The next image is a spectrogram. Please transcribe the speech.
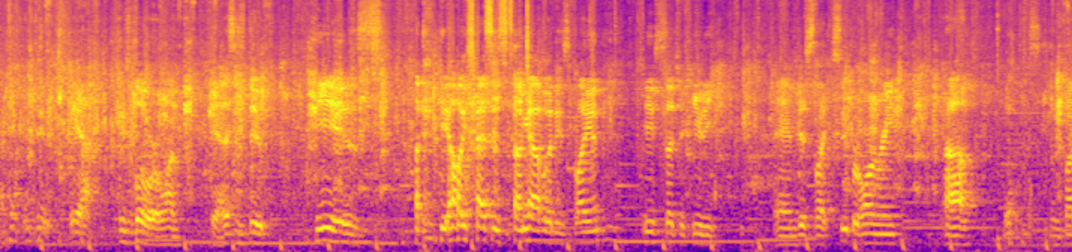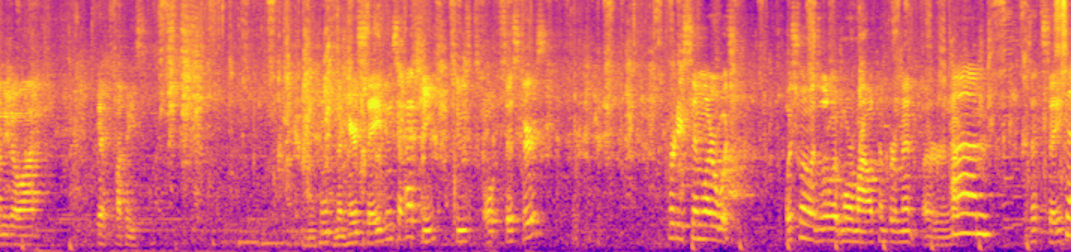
I think it's Duke. Yeah, he's the lower one. Yeah, this is Duke. He is. He always has his tongue out when he's playing. He's such a cutie, and just like super ornery. Uh, it's funny to watch. Good puppies. Mhm. Then here's Sage and Sachie, two old sisters. Pretty similar. Which which one was a little bit more mild temperament, or not? Um, Is that Sage? Sa-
